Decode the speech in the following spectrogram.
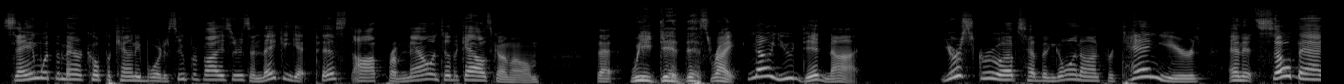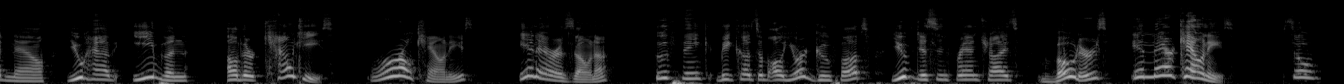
Same with the Maricopa County Board of Supervisors, and they can get pissed off from now until the cows come home that we did this right. No, you did not. Your screw ups have been going on for 10 years, and it's so bad now, you have even other counties, rural counties in Arizona, who think because of all your goof ups, you've disenfranchised voters in their counties. So,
